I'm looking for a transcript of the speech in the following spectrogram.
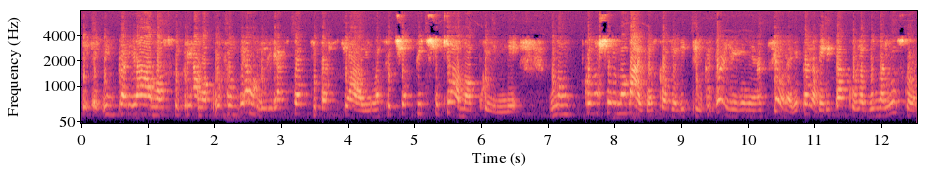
eh, impariamo, scopriamo, approfondiamo degli aspetti parziali, ma se ci appiccichiamo a quelli non conosceremo mai qualcosa di più, che poi è l'illuminazione, che poi la verità con la V maiuscola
